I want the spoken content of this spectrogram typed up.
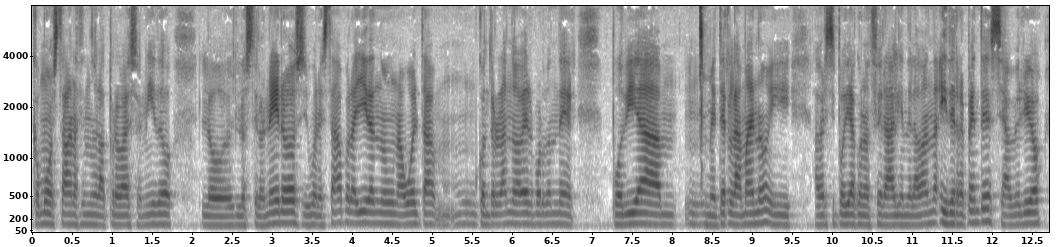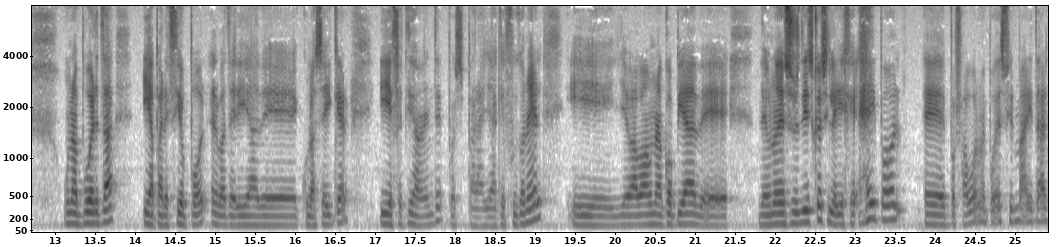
cómo estaban haciendo la prueba de sonido los, los teloneros. Y bueno, estaba por allí dando una vuelta, mm, controlando a ver por dónde podía mm, meter la mano y a ver si podía conocer a alguien de la banda. Y de repente se abrió una puerta y apareció Paul, el batería de Kula Shaker, y efectivamente, pues para allá que fui con él y llevaba una copia de, de uno de sus discos y le dije, hey Paul, eh, por favor, ¿me puedes firmar y tal?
